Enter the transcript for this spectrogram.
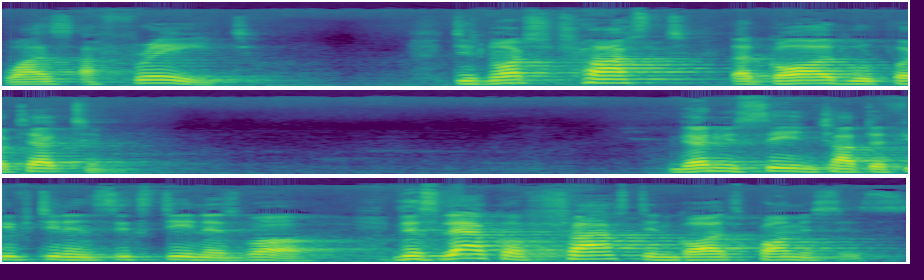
was afraid, did not trust that God will protect him. Then we see in chapter 15 and 16 as well this lack of trust in God's promises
